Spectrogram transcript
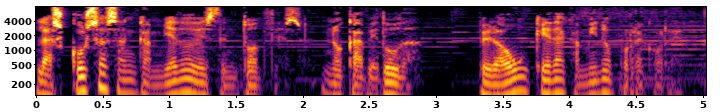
Las cosas han cambiado desde entonces, no cabe duda, pero aún queda camino por recorrer.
